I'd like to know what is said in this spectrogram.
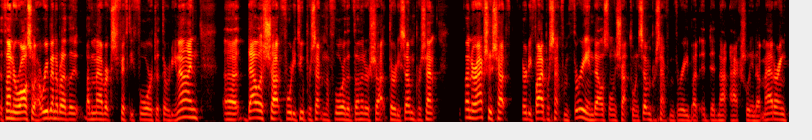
The Thunder also out rebounded by the by the Mavericks 54 to 39. Uh, Dallas shot 42% from the floor. The Thunder shot 37%. The Thunder actually shot 35% from three, and Dallas only shot 27% from three, but it did not actually end up mattering.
